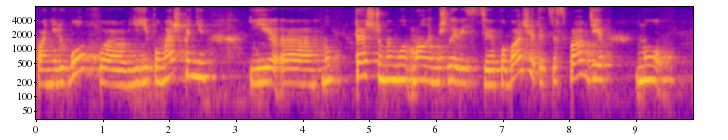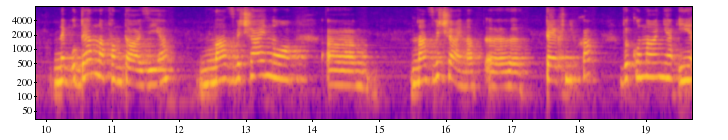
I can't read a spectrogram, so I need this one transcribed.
пані Любов е, в її помешканні, і е, ну, те, що ми мали можливість побачити, це справді ну, небуденна фантазія, надзвичайно, е, надзвичайна е, техніка виконання і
